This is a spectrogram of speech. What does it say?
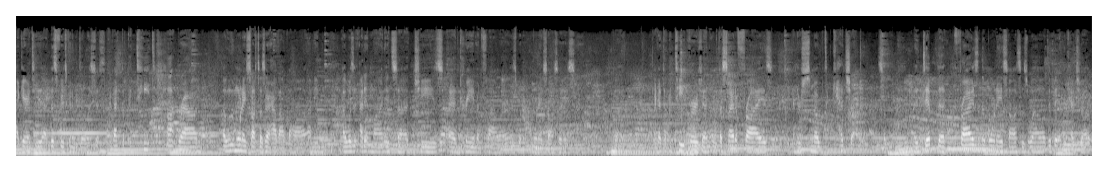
I guarantee you that this food's gonna be delicious. I got the petite hot brown. Uh, Mornay sauce doesn't have alcohol. I mean, I wasn't, I didn't mind. It's uh, cheese and cream and flour is what Mornay sauce is. But I got the petite version with a side of fries there's smoked ketchup. So I dip the fries in the Mornay sauce as well. Dip it in the ketchup.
